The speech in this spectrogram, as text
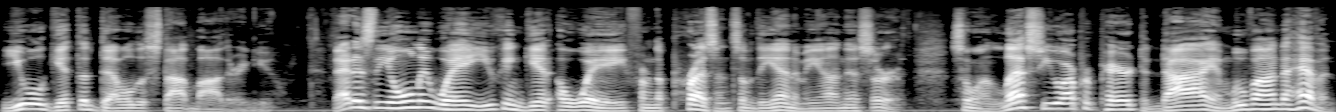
you will get the devil to stop bothering you. That is the only way you can get away from the presence of the enemy on this earth. So, unless you are prepared to die and move on to heaven,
